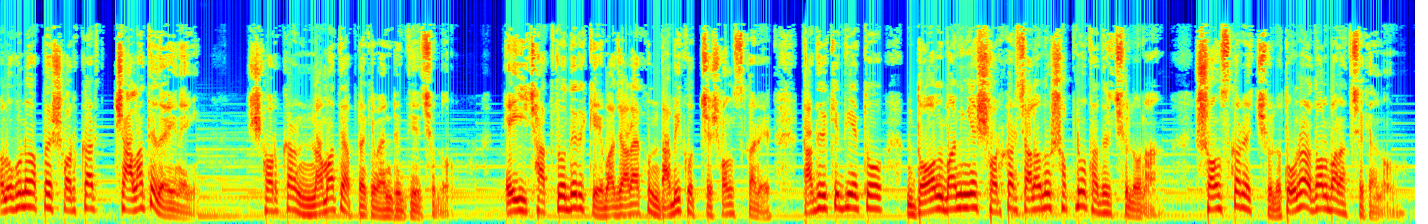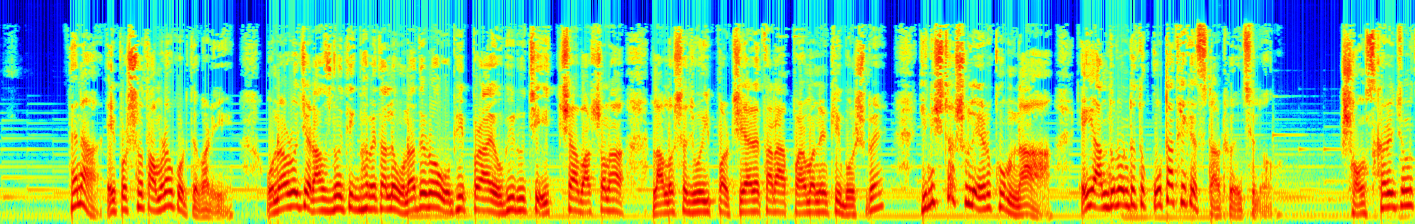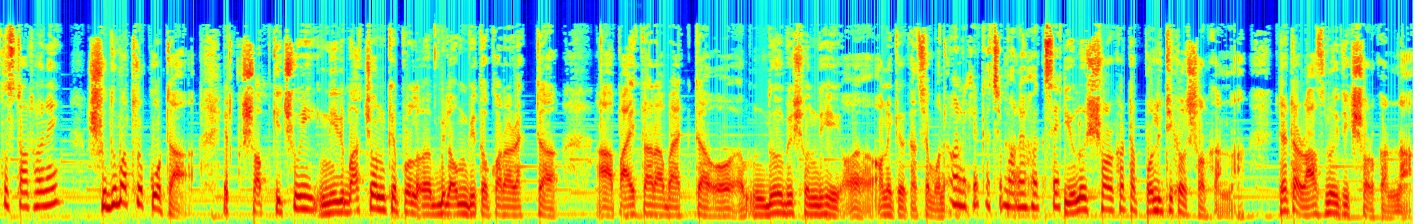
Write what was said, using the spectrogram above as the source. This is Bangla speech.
জনগণ আপনার সরকার চালাতে দেয় নাই। সরকার নামাতে আপনাকে ম্যান্ডেট দিয়েছিল। এই ছাত্রদেরকে বা যারা এখন দাবি করছে সংস্কারের, তাদেরকে দিয়ে তো দল বানিয়ে সরকার চালানোর স্বপ্ন তাদের ছিল না। সংস্কারের ছিল। তো ওনারা দল বানাচ্ছে কেন? তাই না? এই প্রশ্ন তো আমরাও করতে পারি। ওনারও যে রাজনৈতিকভাবে তাহলে ওনাদেরও অভিপ্রায়, অভিরুচি, ইচ্ছা, বাসনা, লালসা যে ওই চেয়ারে তারা পার্মানেন্টলি বসবে? জিনিসটা আসলে এরকম না। এই আন্দোলনটা তো কোটা থেকে স্টার্ট হয়েছিল। সংস্কারের জন্য তো স্টার্ট হয় নাই। শুধুমাত্র কোটা। সবকিছুই নির্বাচনকে বিলম্বিত করার একটা পায়তারা বা একটা দুর্বিসন্ধি অনেকের কাছে মনে অনেকের কাছে মনে হচ্ছে। ইউনুস সরকারটা পলিটিক্যাল সরকার না। এটা রাজনৈতিক সরকার না।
